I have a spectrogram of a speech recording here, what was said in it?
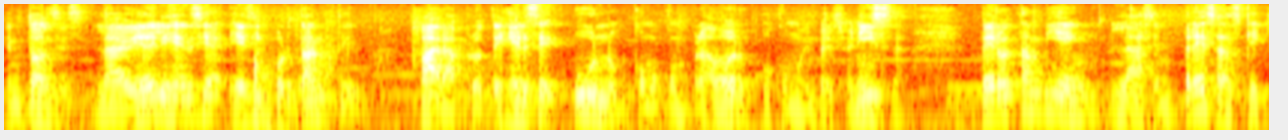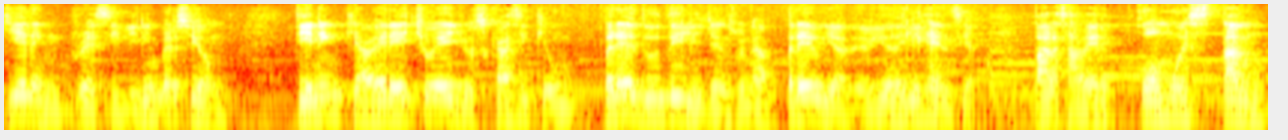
Entonces, la debida diligencia es importante para protegerse uno como comprador o como inversionista, pero también las empresas que quieren recibir inversión tienen que haber hecho ellos casi que un pre-due diligence, una previa debida diligencia, para saber cómo están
